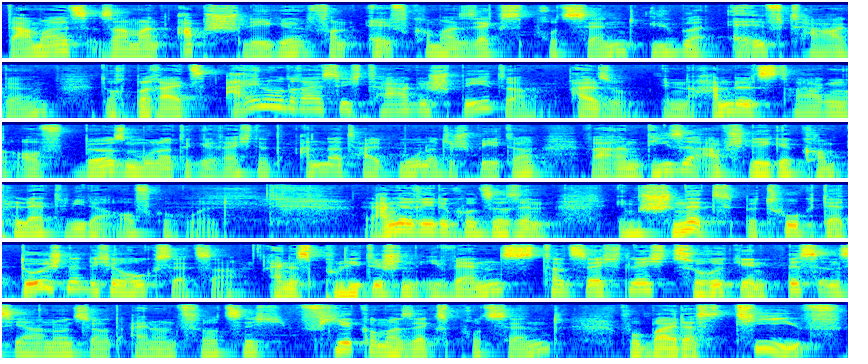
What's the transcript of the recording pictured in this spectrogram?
Damals sah man Abschläge von 11,6 Prozent über 11 Tage, doch bereits 31 Tage später, also in Handelstagen auf Börsenmonate gerechnet, anderthalb Monate später, waren diese Abschläge komplett wieder aufgeholt. Lange Rede, kurzer Sinn. Im Schnitt betrug der durchschnittliche Rücksetzer eines politischen Events tatsächlich, zurückgehend bis ins Jahr 1941, 4,6 Prozent, wobei das Tief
